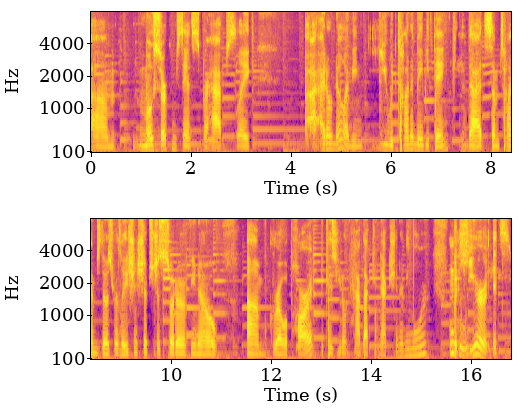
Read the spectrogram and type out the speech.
um most circumstances perhaps like I, I don't know. I mean you would kind of maybe think that sometimes those relationships just sort of, you know, um, grow apart because you don't have that connection anymore. Mm-hmm. But here, it's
